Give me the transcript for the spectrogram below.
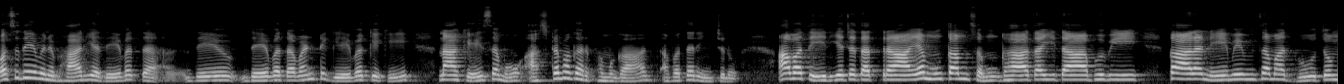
వసుదేవుని భార్య దేవత దేవ్ దేవత వంటి దేవకికి నా కేశము అష్టమ గర్భముగా అవతరించును. అవతీర్యచ తత్రాయం కంసం ఘాతయితా భువి కాలనేమిం సమద్భూతం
